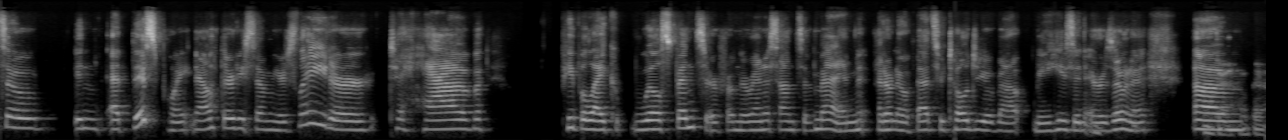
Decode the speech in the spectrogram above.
so in at this point now 30 some years later to have people like will spencer from the renaissance of men i don't know if that's who told you about me he's in arizona um okay, okay.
